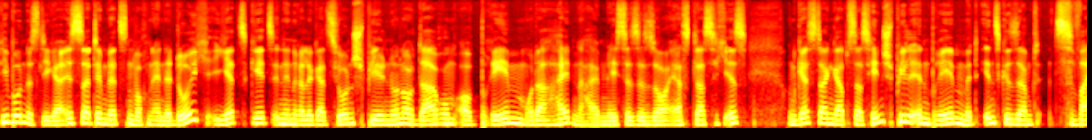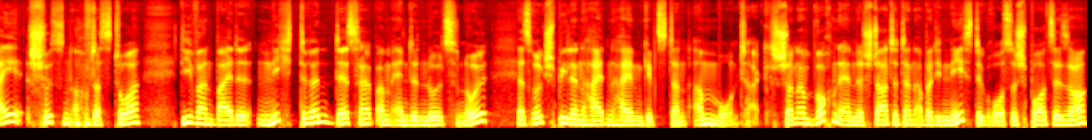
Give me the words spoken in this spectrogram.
Die Bundesliga ist seit dem letzten Wochenende durch. Jetzt geht es in den Relegationsspielen nur noch darum, ob Bremen oder Heidenheim nächste Saison erstklassig ist. Und gestern gab es das Hinspiel in Bremen mit insgesamt zwei Schüssen auf das Tor. Die waren beide nicht drin, deshalb am Ende 0 zu 0. Das Rückspiel in Heidenheim gibt es dann am Montag. Schon am Wochenende startet dann aber die nächste große Sportsaison,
